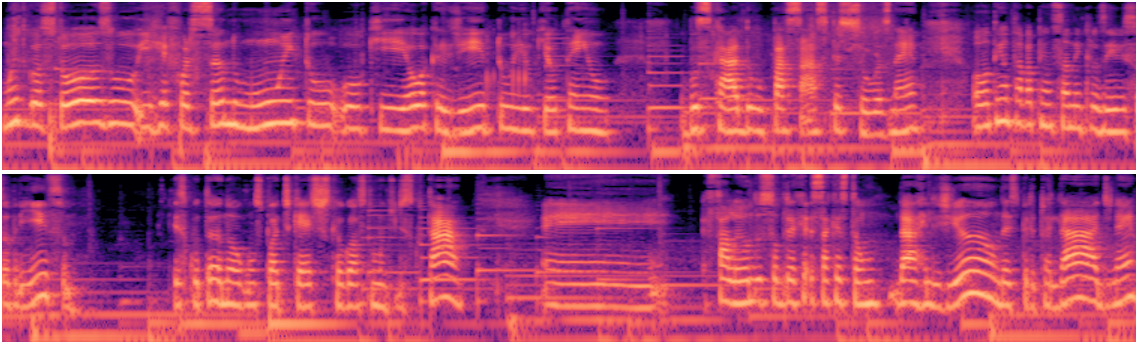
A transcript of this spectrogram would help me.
muito gostoso e reforçando muito o que eu acredito e o que eu tenho buscado passar às pessoas, né? Ontem eu tava pensando inclusive sobre isso escutando alguns podcasts que eu gosto muito de escutar, é, falando sobre essa questão da religião, da espiritualidade, né?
